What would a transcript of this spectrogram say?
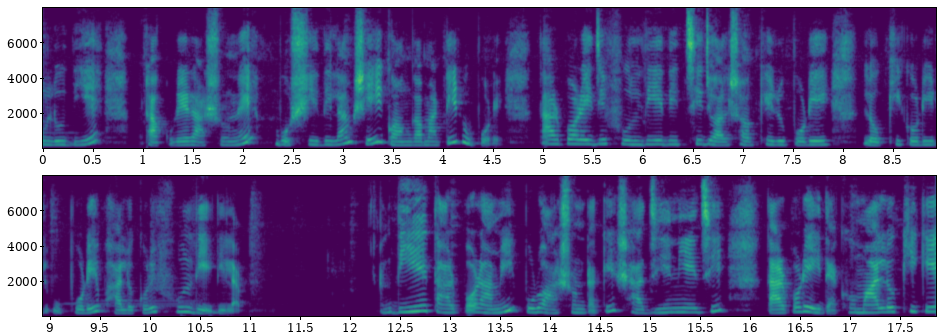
উলু দিয়ে ঠাকুরের আসনে বসিয়ে দিলাম সেই গঙ্গা মাটির উপরে। তারপর এই যে ফুল দিয়ে দিচ্ছি জলশঙ্খের উপরে লক্ষ্মীকড়ির উপরে ভালো করে ফুল দিয়ে দিলাম। দিয়ে তারপর আমি পুরো আসনটাকে সাজিয়ে নিয়েছি। তারপরে এই দেখো, মা লক্ষ্মীকে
